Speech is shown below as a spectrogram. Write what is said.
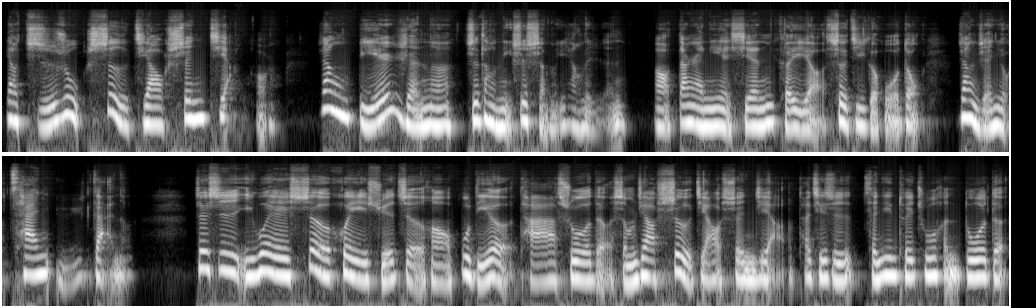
要植入社交身价哦，让别人呢知道你是什么样的人哦。当然，你也先可以要设计一个活动，让人有参与感呢。这是一位社会学者哈布迪尔他说的。什么叫社交身价？他其实曾经推出很多的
